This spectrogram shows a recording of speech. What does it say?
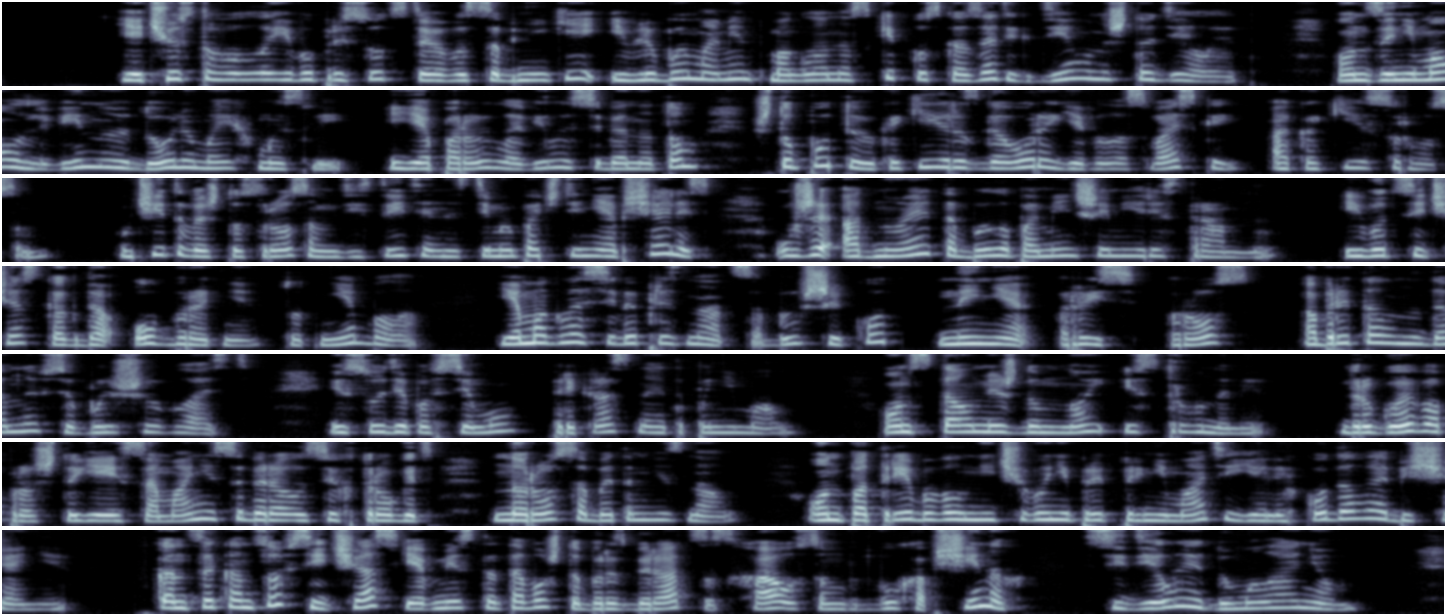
Я чувствовала его присутствие в особняке и в любой момент могла на скидку сказать, где он и что делает. Он занимал львиную долю моих мыслей, и я порой ловила себя на том, что путаю, какие разговоры я вела с Васькой, а какие с Росом. Учитывая, что с Росом в действительности мы почти не общались, уже одно это было по меньшей мере странно. И вот сейчас, когда оборотня тут не было, я могла себе признаться, бывший кот, ныне рысь Рос, обретал надо мной все большую власть и, судя по всему, прекрасно это понимал. Он стал между мной и струнами. Другой вопрос, что я и сама не собиралась их трогать, но Рос об этом не знал. Он потребовал ничего не предпринимать, и я легко дала обещание. В конце концов, сейчас я вместо того, чтобы разбираться с хаосом в двух общинах, сидела и думала о нем.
